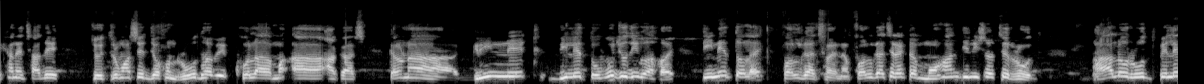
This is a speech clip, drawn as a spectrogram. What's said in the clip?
এখানে ছাদে চৈত্র মাসের যখন রোদ হবে খোলা আকাশ কেননা গ্রিন নেট দিলে তবু যদি বা হয়, টিনের তলায় ফল গাছ হয় না। ফল গাছের একটা মহান জিনিস হচ্ছে রোদ। ভালো রোদ পেলে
